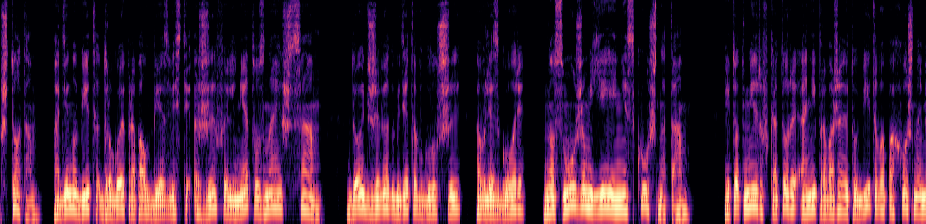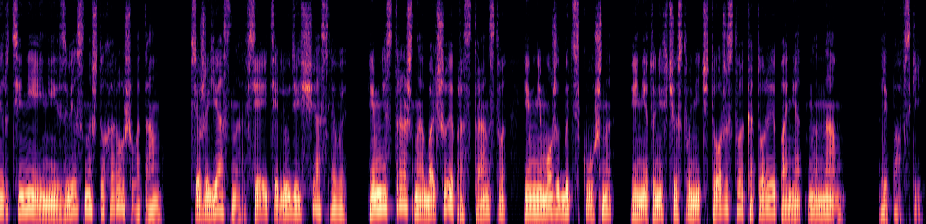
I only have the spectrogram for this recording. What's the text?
Что там? Один убит, другой пропал без вести. Жив или нет, узнаешь сам. Дойд живет где-то в глуши, в лесгоре, но с мужем ей не скучно там. И тот мир, в который они провожают убитого, похож на мир теней, неизвестно, что хорошего там. Все же ясно, все эти люди счастливы. Им не страшно большое пространство, им не может быть скучно, и нет у них чувства ничтожества, которое понятно нам. Липавский.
